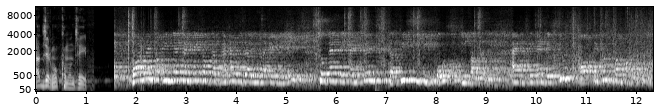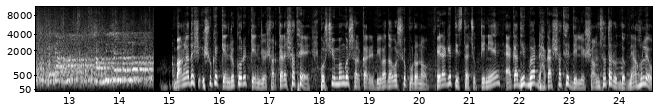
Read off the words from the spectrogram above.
রাজ্যের মুখ্যমন্ত্রী। বাংলাদেশ ইস্যুকে কেন্দ্র করে কেন্দ্রীয় সরকারের সাথে পশ্চিমবঙ্গ সরকারের বিবাদ অবশ্য পুরনো। এর আগে তিস্তা চুক্তি নিয়ে একাধিকবার ঢাকার সাথে দিল্লির সমঝোতার উদ্যোগ নেওয়া হলেও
